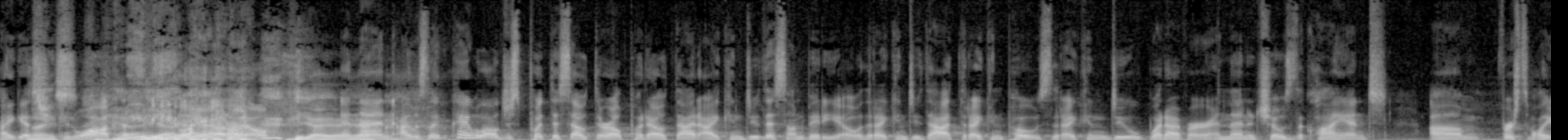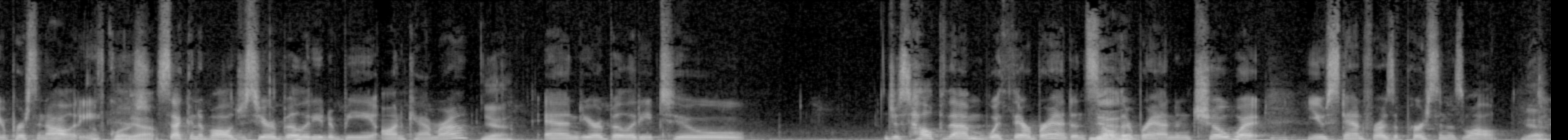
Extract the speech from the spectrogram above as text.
I guess Nice. you can walk, Yeah, maybe. yeah. Like, I don't know. Yeah, yeah, and yeah. then I was like, okay, well, I'll just put this out there. I'll put out that I can do this on video, that I can do that, that I can pose, that I can do whatever. And then it shows the client, um, first of all, your personality. Of course. Yeah. Second of all, just your ability to be on camera Yeah. and your ability to just help them with their brand and sell Yeah. their brand and show what you stand for as a person as well. Yeah.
